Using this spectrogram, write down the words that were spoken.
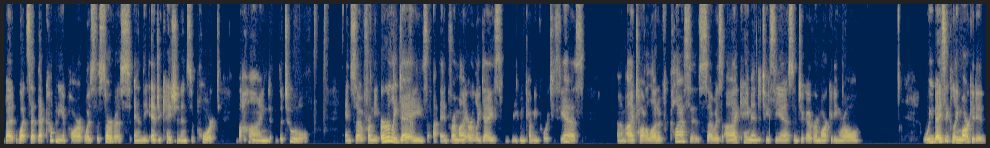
but what set that company apart was the service and the education and support behind the tool. And so from the early days, uh, and from my early days, even coming before TCS, um, I taught a lot of classes. So as I came into TCS and took over a marketing role, we basically marketed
